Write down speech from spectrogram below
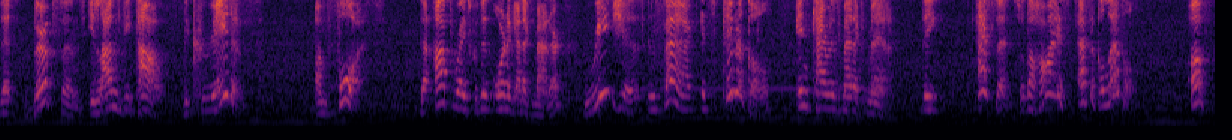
that Bergson's Elan Vital, the creative um, force that operates within organic matter, reaches, in fact, its pinnacle in charismatic man, the essence or the highest ethical level of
